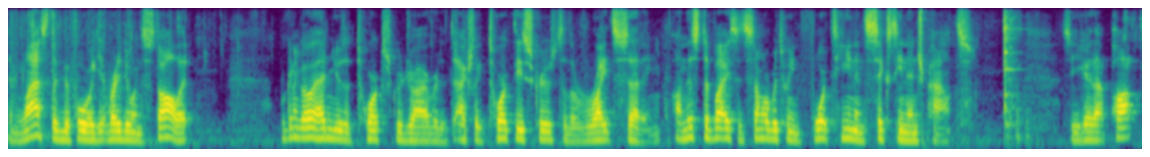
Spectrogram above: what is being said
And lastly, before we get ready to install it, we're going to go ahead and use a torque screwdriver to actually torque these screws to the right setting. On this device, it's somewhere between 14 and 16 inch pounds. So you hear that pop?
